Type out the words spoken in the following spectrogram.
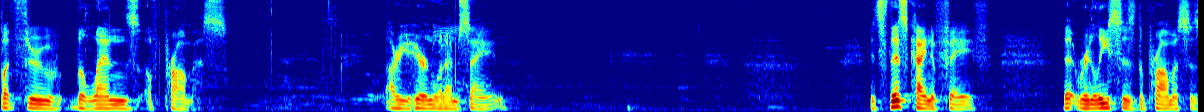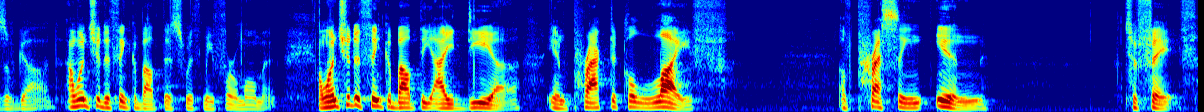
but through the lens of promise. Are you hearing what I'm saying? It's this kind of faith that releases the promises of God. I want you to think about this with me for a moment. I want you to think about the idea in practical life of pressing in to faith.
